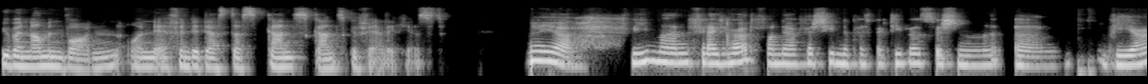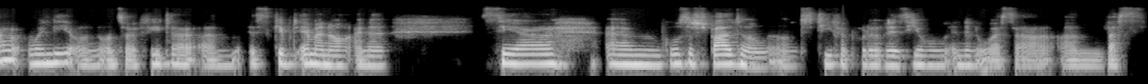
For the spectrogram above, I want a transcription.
übernommen worden und er findet, dass das ganz, ganz gefährlich ist. Naja, wie man vielleicht hört von der verschiedenen Perspektive zwischen ähm, wir, Wendy, und unsere Väter, ähm, es gibt immer noch eine sehr ähm, große Spaltung und tiefe Polarisierung in den USA, ähm, was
